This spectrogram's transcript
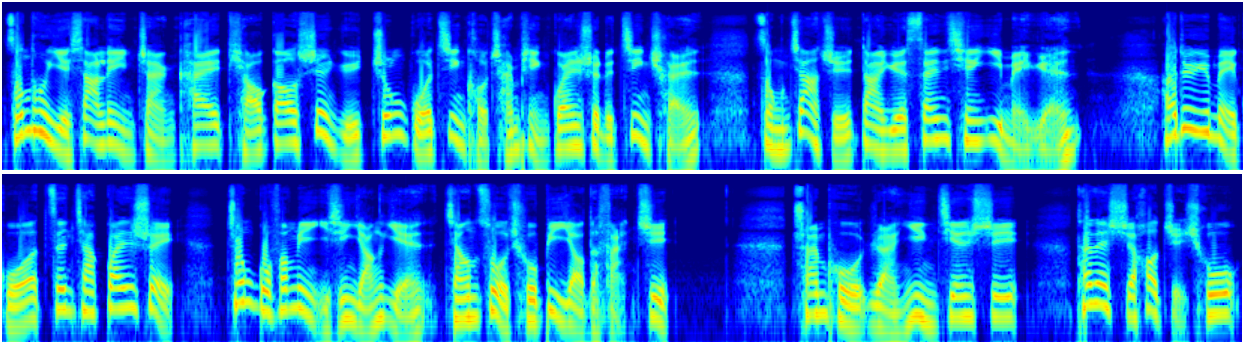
总统也下令展开调高剩余中国进口产品关税的进程，总价值大约三千亿美元。而对于美国增加关税，中国方面已经扬言将做出必要的反制。川普软硬兼施，他在十号指出，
